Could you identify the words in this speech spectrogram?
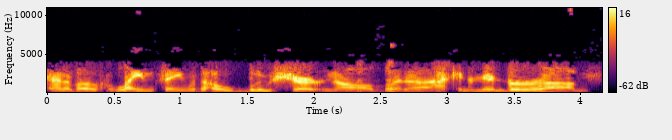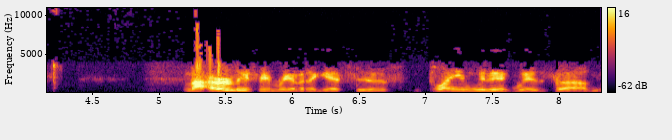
kind of a lame thing with the whole blue shirt and all, but uh, I can remember um, my earliest memory of it. I guess is playing with it with um,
